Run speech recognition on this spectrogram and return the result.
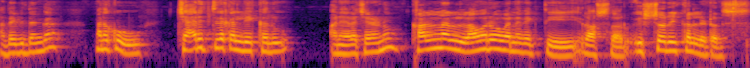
అదేవిధంగా మనకు చారిత్రక లేఖలు అనే రచనను కల్నల్ లవరో అనే వ్యక్తి రాస్తారు. హిస్టారికల్ లెటర్స్.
